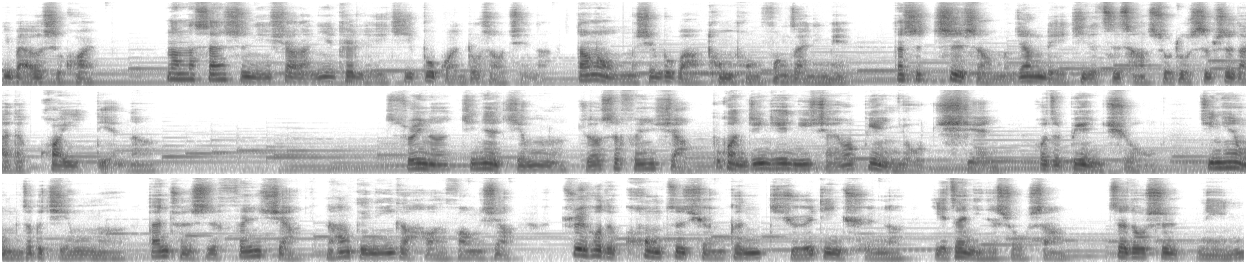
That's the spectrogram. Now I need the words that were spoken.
一百二十块？那那三十年下来，你也可以累积不管多少钱呢？当然，我们先不把通膨放在里面，但是至少我们这样累积的资产速度是不是来得快一点呢？所以呢，今天的节目呢，主要是分享，不管今天你想要变有钱或者变穷。今天我们这个节目呢，单纯是分享，然后给你一个好的方向。最后的控制权跟决定权呢，也在你的手上，这都是您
